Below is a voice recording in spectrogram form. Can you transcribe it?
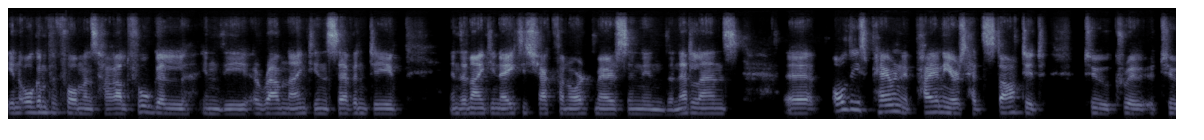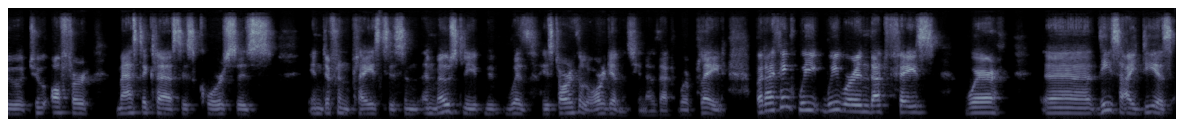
in organ performance, Harald Vogel in the around 1970, in the 1980s, Jacques van Oortmerssen in the Netherlands. Uh, all these pioneers had started to to to offer master classes courses in different places and, and mostly with historical organs you know that were played but i think we we were in that phase where uh, these ideas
